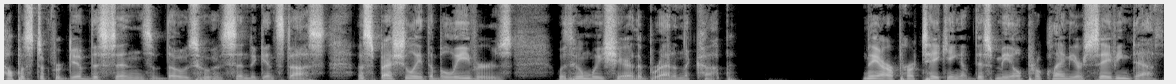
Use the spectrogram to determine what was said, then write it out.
Help us to forgive the sins of those who have sinned against us, especially the believers with whom we share the bread and the cup. May our partaking of this meal proclaim your saving death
